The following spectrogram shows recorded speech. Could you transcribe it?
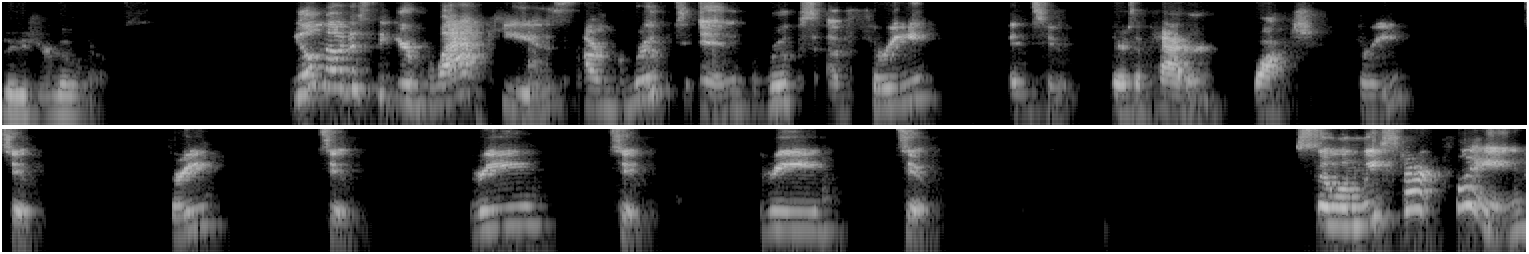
plays your low notes. You'll notice that your black keys are grouped in groups of three and two. There's a pattern. Watch. Three, two, three, two, three, two, three, two. So when we start playing,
